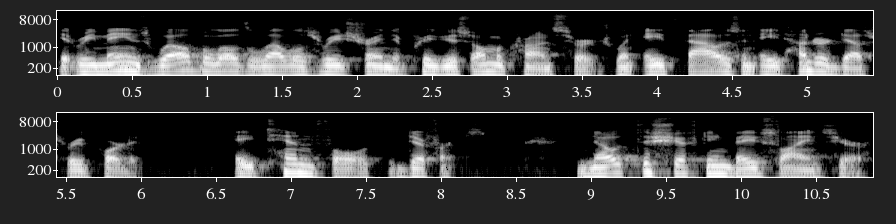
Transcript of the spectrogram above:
it remains well below the levels reached during the previous Omicron surge when 8,800 deaths were reported, a tenfold difference. Note the shifting baselines here.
